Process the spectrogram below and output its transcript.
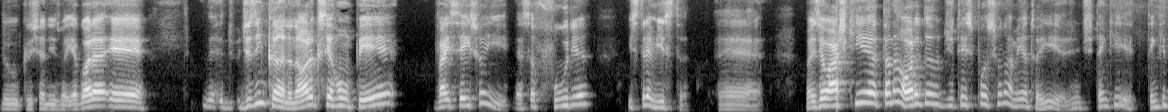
do cristianismo aí. Agora, é, desencana, na hora que você romper, vai ser isso aí, essa fúria extremista. É, mas eu acho que está na hora de, de, ter esse posicionamento aí. A gente tem que. Tem que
